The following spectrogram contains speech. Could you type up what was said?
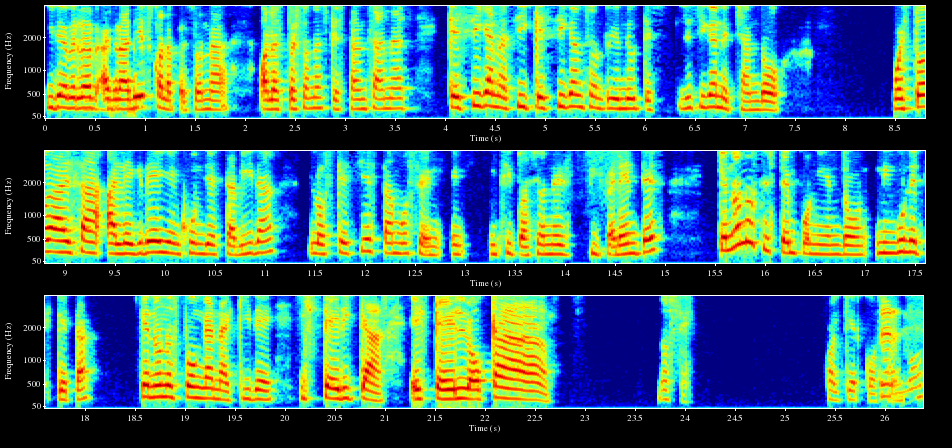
Y de verdad agradezco a la persona o a las personas que están sanas, que sigan así, que sigan sonriendo y que le sigan echando pues toda esa alegría y enjundia a esta vida, los que sí estamos en, en situaciones diferentes, que no nos estén poniendo ninguna etiqueta, que no nos pongan aquí de histérica, este, loca, no sé, cualquier cosa, ¿no?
